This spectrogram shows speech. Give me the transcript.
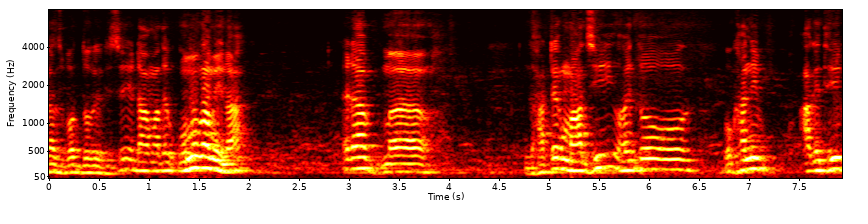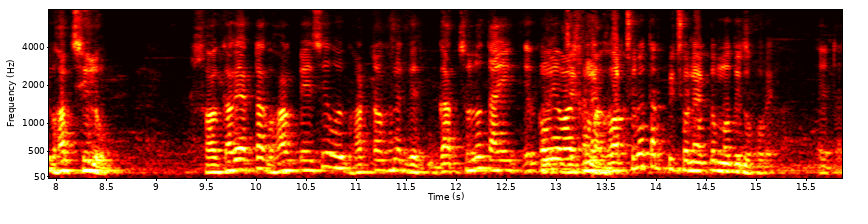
কাজবদ্ধ রেখেছে এটা আমাদের অনুগামী না। এটা ঘাটের মাঝি হয়তো ওখানে আগে থেকে ঘর ছিল। সরকারি একটা ঘর পেয়েছে ওই ঘরটা ওখানে গে- গাছ ছিল তাই এরকমই আমার যেখানে ঘর ছিল তার পিছনে একদম নদীর উপরে। এটা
